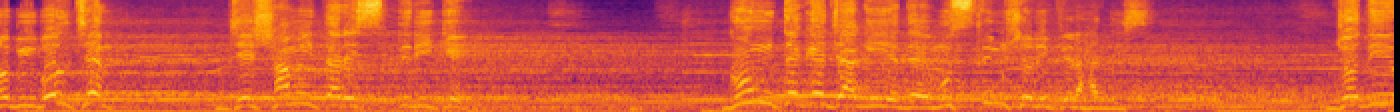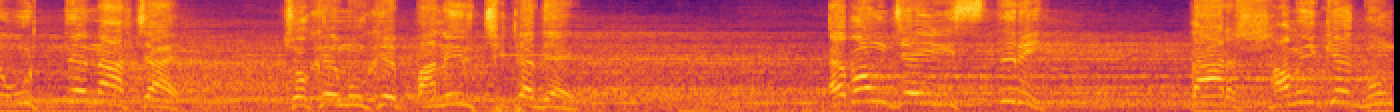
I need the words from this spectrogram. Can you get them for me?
নবী বলছেন, যে স্বামী তার স্ত্রীকে ঘুম থেকে জাগিয়ে দেয়। মুসলিম শরীফের হাদিস। যদি উঠতে না চায়, চোখে মুখে পানির ছিটা দেয়, এবং যে স্ত্রী তার স্বামীকে ঘুম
